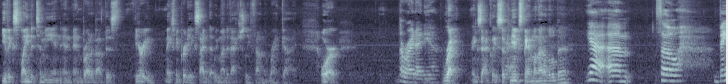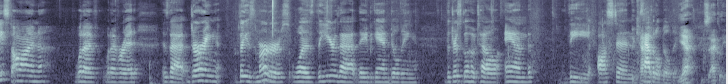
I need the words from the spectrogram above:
you've explained it to me and, and, and brought about this theory makes me pretty excited that we might have actually found the right guy, or the right idea. right, exactly. So, can you expand on that a little bit? Yeah. Um, so, based on what I've what I've read, is that during these murders was the year that they began building the Driskill Hotel and the Austin The Capitol. Capitol. building. Yeah, exactly.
